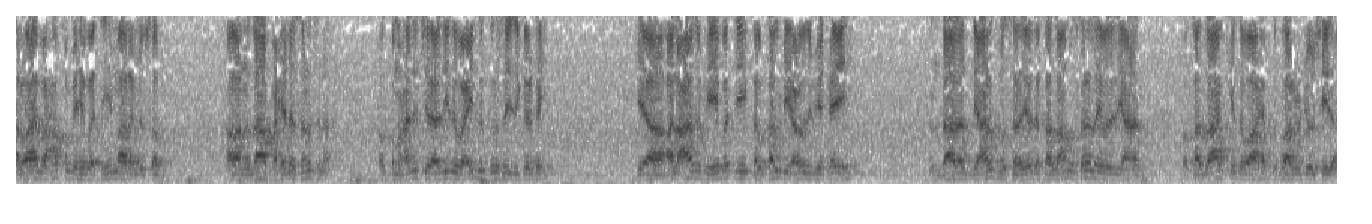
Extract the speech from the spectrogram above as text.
الواہ حق بہبتی مال مصب اور دا پہلے سنسلا اور کم حدیث چرازی دے وعید کر سے ذکر گئی کہ العاد فی ہبتی کل قلب یعود فی قی انداز دیانت مسرد قضا مسرد دیانت. فقضا کی دواہب دفار رجوع سیدہ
